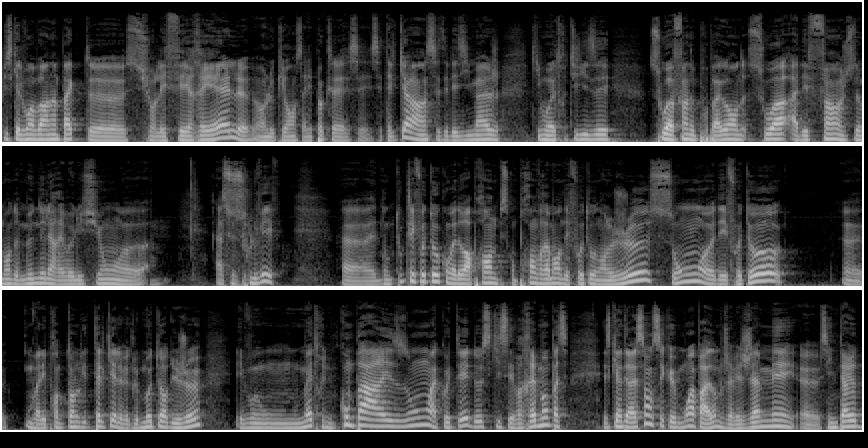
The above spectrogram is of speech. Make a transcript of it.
puisqu'elles vont avoir un impact euh, sur les faits réels. En l'occurrence, à l'époque, c'était le cas. hein. C'était des images qui vont être utilisées soit à fin de propagande, soit à des fins justement de mener la révolution euh, à se soulever. Euh, donc toutes les photos qu'on va devoir prendre, puisqu'on prend vraiment des photos dans le jeu, sont des photos, euh, on va les prendre tel- telles quelles avec le moteur du jeu, et vont mettre une comparaison à côté de ce qui s'est vraiment passé. Et ce qui est intéressant, c'est que moi, par exemple, j'avais jamais, euh, c'est une période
